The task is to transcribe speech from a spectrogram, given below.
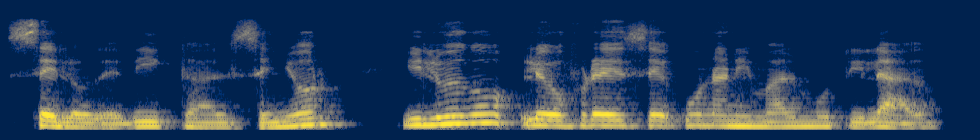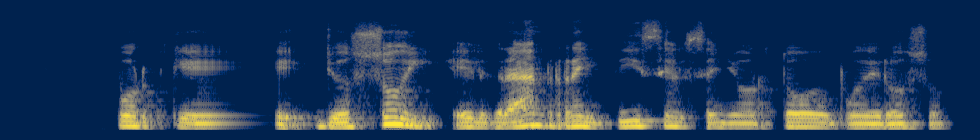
se lo dedica al Señor y luego le ofrece un animal mutilado, porque yo soy el gran rey, dice el Señor Todopoderoso,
